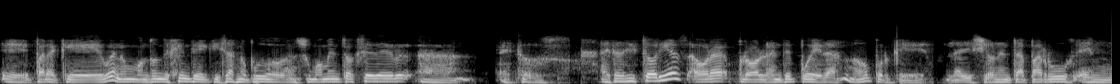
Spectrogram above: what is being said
eh, para que, bueno, un montón de gente que quizás no pudo en su momento acceder a estos a estas historias, ahora probablemente pueda, ¿no? Porque la edición en tapa rus, en,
